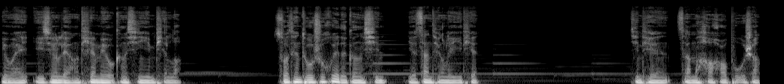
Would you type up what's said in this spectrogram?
因为已经两天没有更新音频了。昨天读书会的更新也暂停了一天。今天咱们好好补上。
